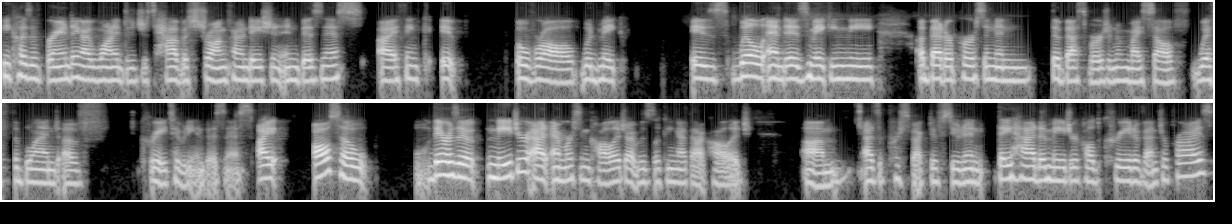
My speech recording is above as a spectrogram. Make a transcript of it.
because of branding. I wanted to just have a strong foundation in business. I think it overall would make is will and is making me a better person and the best version of myself with the blend of creativity and business. I also there was a major at emerson college. I was looking at that college um, as a prospective student they had a major called creative enterprise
